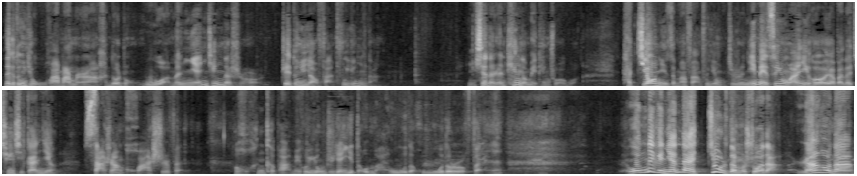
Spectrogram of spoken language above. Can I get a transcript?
那个东西五花八门啊，很多种。我们年轻的时候，这东西要反复用的，你现在人听都没听说过。他教你怎么反复用，就是你每次用完以后要把它清洗干净，撒上滑石粉，哦，很可怕，每回用之前一抖，满屋子呼呼都是粉。我那个年代就是这么说的。然后呢，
